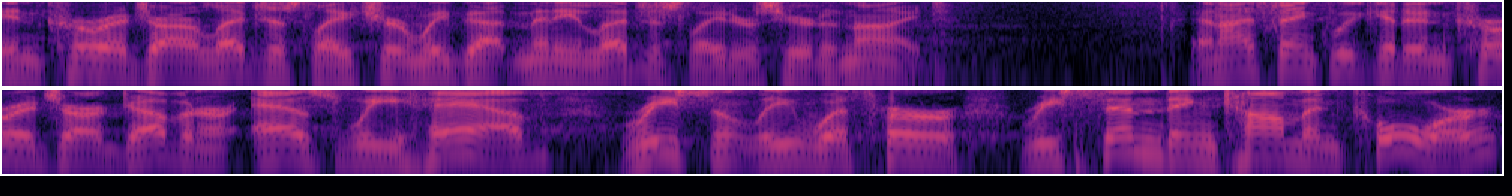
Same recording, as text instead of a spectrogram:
encourage our legislature, and we've got many legislators here tonight. And I think we could encourage our governor, as we have recently with her rescinding Common Core.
